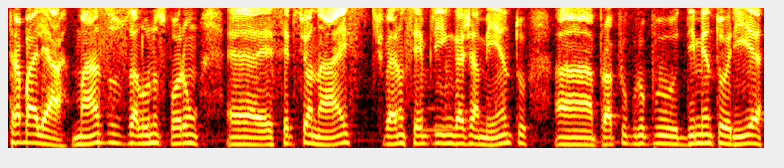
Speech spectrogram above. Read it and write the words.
trabalhar, mas os alunos foram é, excepcionais, tiveram sempre engajamento, a próprio grupo de mentoria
